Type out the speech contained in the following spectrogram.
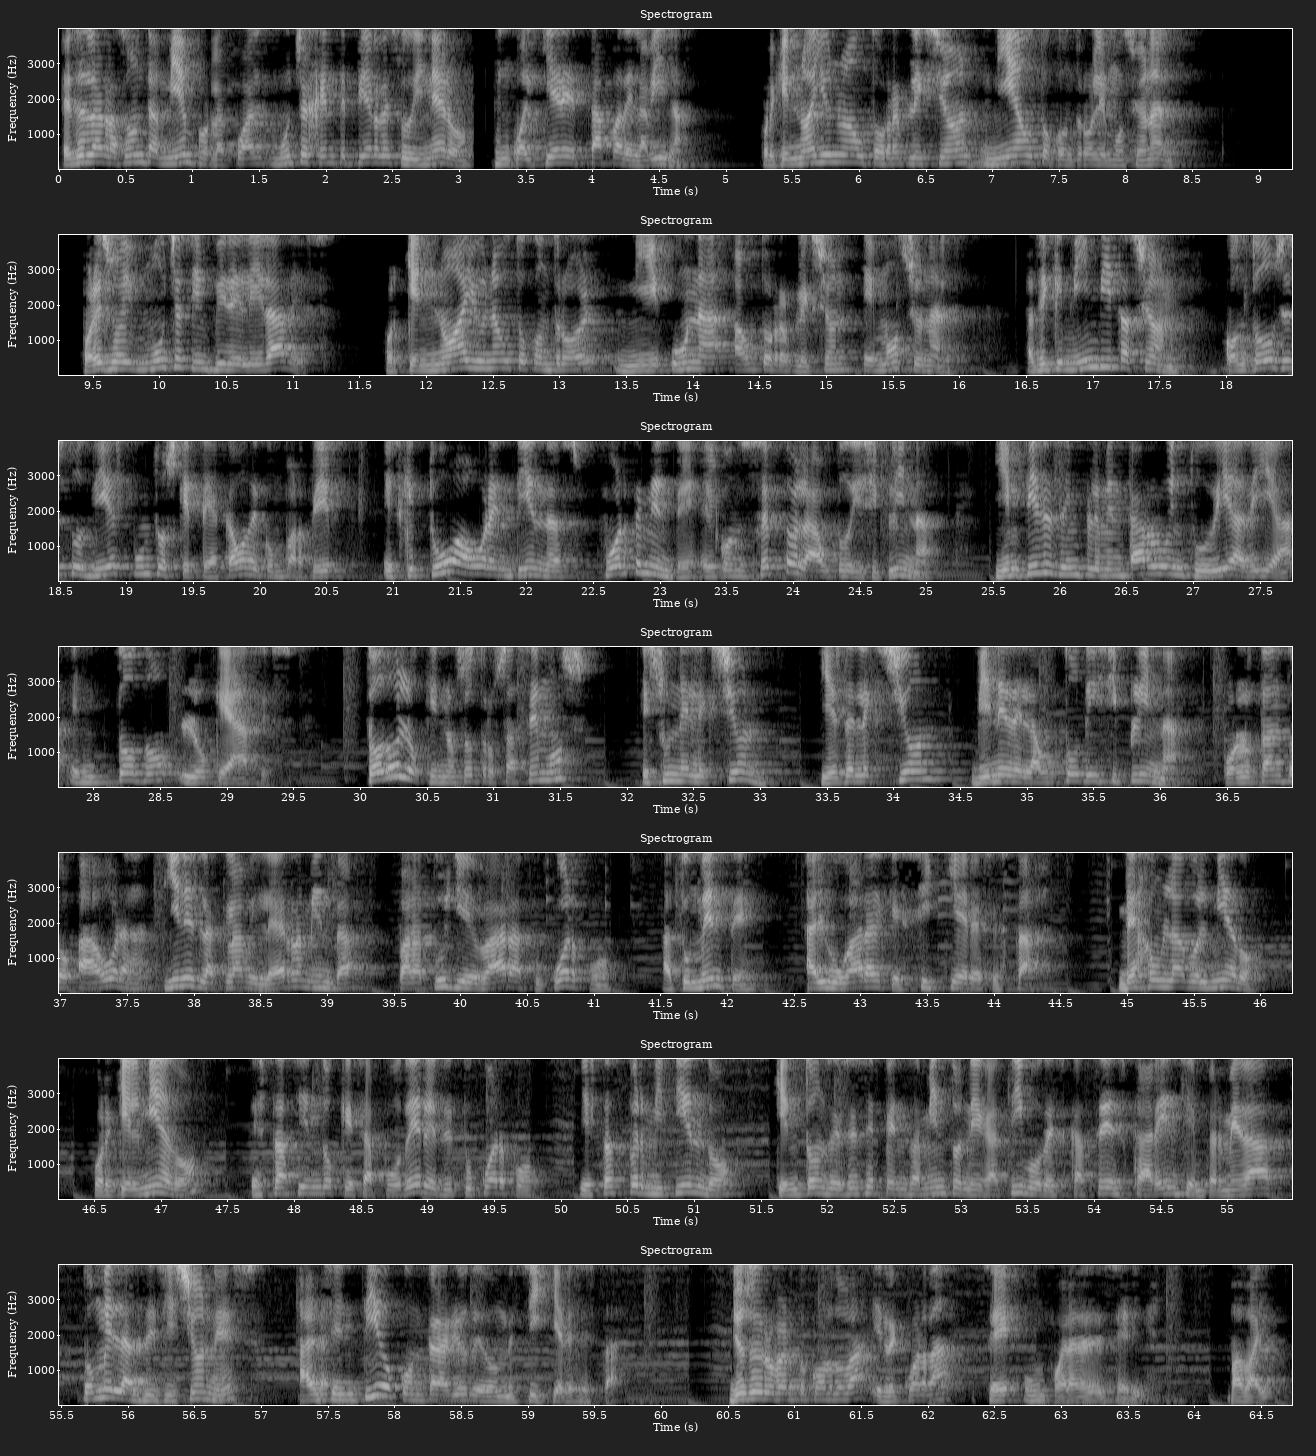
Esa es la razón también por la cual mucha gente pierde su dinero en cualquier etapa de la vida, porque no hay una autorreflexión ni autocontrol emocional. Por eso hay muchas infidelidades, porque no hay un autocontrol ni una autorreflexión emocional. Así que mi invitación con todos estos 10 puntos que te acabo de compartir es que tú ahora entiendas fuertemente el concepto de la autodisciplina y empieces a implementarlo en tu día a día, en todo lo que haces. Todo lo que nosotros hacemos es una elección y esa elección viene de la autodisciplina. Por lo tanto, ahora tienes la clave y la herramienta para tú llevar a tu cuerpo, a tu mente, al lugar al que sí quieres estar. Deja a un lado el miedo, porque el miedo está haciendo que se apodere de tu cuerpo y estás permitiendo que entonces ese pensamiento negativo de escasez, carencia, enfermedad, tome las decisiones al sentido contrario de donde sí quieres estar. Yo soy Roberto Córdoba y recuerda, sé un fuera de serie. Bye bye.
